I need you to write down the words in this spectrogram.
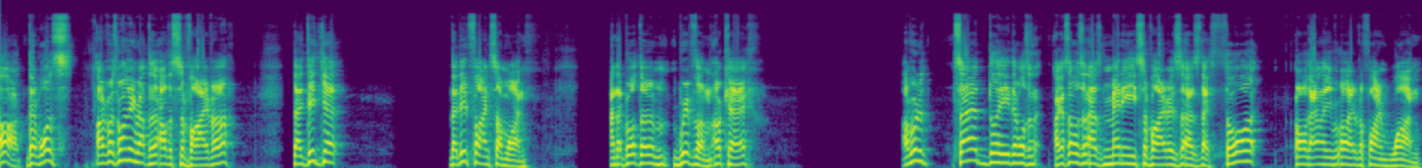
Oh, there was. I was wondering about the other survivor. They did get. They did find someone. And they brought them with them. Okay. I would have. Sadly, there wasn't. I guess there wasn't as many survivors as they thought. Or they only were able to find one.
